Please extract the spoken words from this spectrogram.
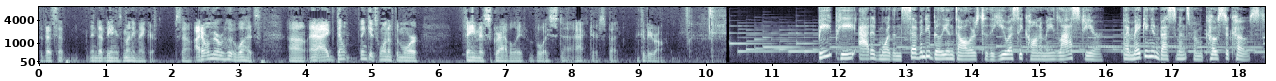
that's ended up being his moneymaker. So I don't remember who it was. Uh, and I don't think it's one of the more famous gravelly voiced uh, actors, but I could be wrong. BP added more than $70 billion to the U.S. economy last year by making investments from coast to coast.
